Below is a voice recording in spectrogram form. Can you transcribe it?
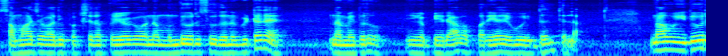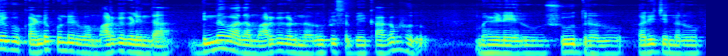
ಸಮಾಜವಾದಿ ಪಕ್ಷದ ಪ್ರಯೋಗವನ್ನು ಮುಂದುವರಿಸುವುದನ್ನು ಬಿಟ್ಟರೆ ನಮ್ಮೆದುರು ಈಗ ಬೇರ್ಯಾವ ಪರ್ಯಾಯವೂ ಇದ್ದಂತಿಲ್ಲ. ನಾವು ಇದುವರೆಗೂ ಕಂಡುಕೊಂಡಿರುವ ಮಾರ್ಗಗಳಿಂದ ಭಿನ್ನವಾದ ಮಾರ್ಗಗಳನ್ನು ರೂಪಿಸಬೇಕಾಗಬಹುದು. ಮಹಿಳೆಯರು, ಶೂದ್ರರು, ಹರಿಜನರು,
